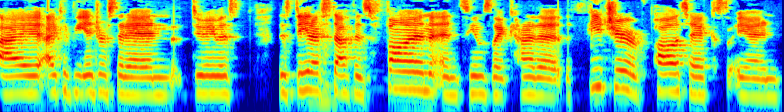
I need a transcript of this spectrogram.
I, I could be interested in. Doing this, this data stuff is fun and seems like kind of the, the future of politics. And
